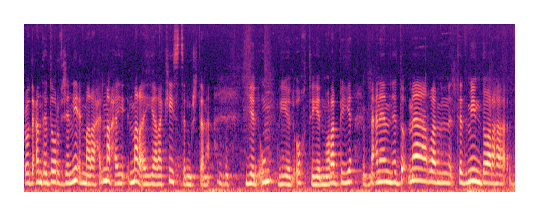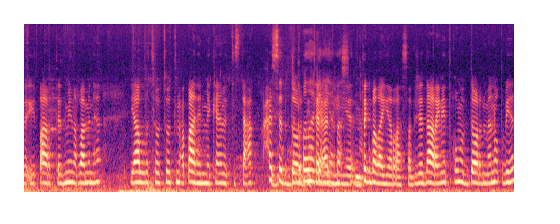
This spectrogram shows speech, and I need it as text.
تعود عندها دور في جميع المراحل المرأة هي, المرأة هي ركيزة المجتمع. هي الأم هي الأخت هي المربية. معناها من هدو ما نرى من تثمين دورها في إطار التثمين نرى منها يلا تو تو نعطاها المكان تستحق حسب الدور اللي تلعب هي. نعم. تقبضها هي راسها بجدارة. يعني تقوم بدور المنوط بها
